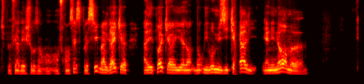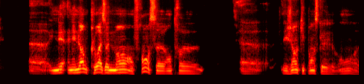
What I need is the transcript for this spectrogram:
tu peux faire des choses en, français, c'est possible, malgré que à l'époque, au niveau musical, il y a un énorme, euh, un énorme cloisonnement en France euh, entre euh, les gens qui pensent que bon,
